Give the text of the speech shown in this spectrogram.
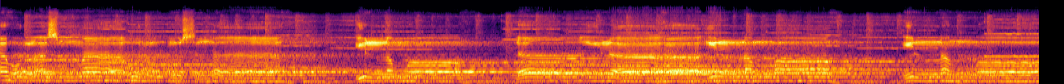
له الأسماء الحسنى. إلا الله. لا إله إلا الله. إلا الله.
